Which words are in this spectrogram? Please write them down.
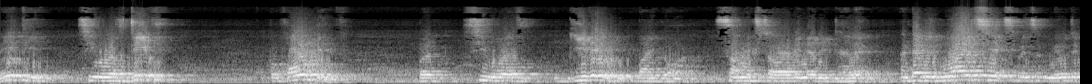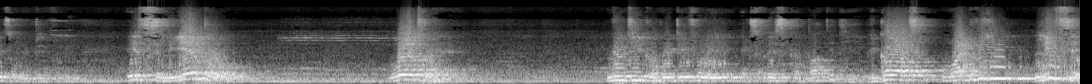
नहीं थी she was deep she was given by God some extraordinary talent and that is why she expresses music so beautifully इसलिए तो वह जो है म्यूज़िक को ब्यूटीफुली एक्सप्रेस कर पाती थी बिकॉज़ वट वी लिव से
